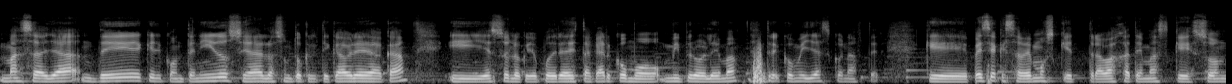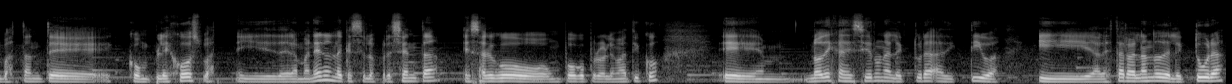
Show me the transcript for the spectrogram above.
más allá de que el contenido sea el asunto criticable acá y eso es lo que yo podría destacar como mi problema, entre comillas, con After, que pese a que sabemos que trabaja temas que son bastante complejos y de la manera en la que se los presenta es algo un poco problemático, eh, no deja de ser una lectura adictiva y al estar hablando de lectura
